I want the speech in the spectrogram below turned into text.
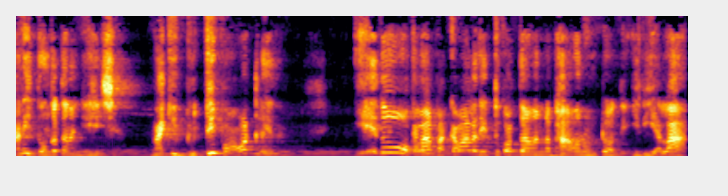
కానీ దొంగతనం చేసేసాను నాకు ఈ బుద్ధి పోవట్లేదు. ఏదో ఒకలా పక్క వాళ్ళది ఎత్తుకొద్దామన్న భావన ఉంటుంది. ఇది ఎలా?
